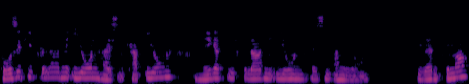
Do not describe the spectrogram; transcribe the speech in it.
Positiv geladene Ionen heißen Kationen und negativ geladene Ionen heißen Anionen. Sie werden immer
